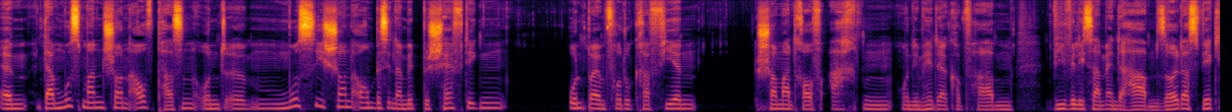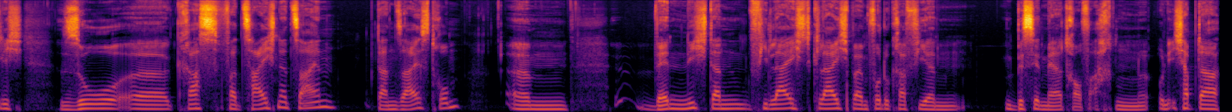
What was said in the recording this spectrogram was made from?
ähm, da muss man schon aufpassen und äh, muss sich schon auch ein bisschen damit beschäftigen und beim Fotografieren schon mal drauf achten und im Hinterkopf haben, wie will ich es am Ende haben? Soll das wirklich so äh, krass verzeichnet sein? Dann sei es drum. Ähm, wenn nicht, dann vielleicht gleich beim Fotografieren ein bisschen mehr drauf achten. Und ich habe da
